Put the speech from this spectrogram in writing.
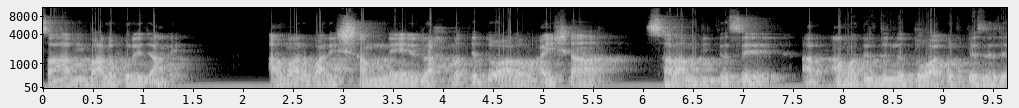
সাহাবি ভালো করে জানে, আমার বাড়ির সামনে রাহমাতে দো আলম আইসা সালাম দিতেছে আর আমাদের জন্য দোয়া করতেছে যে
